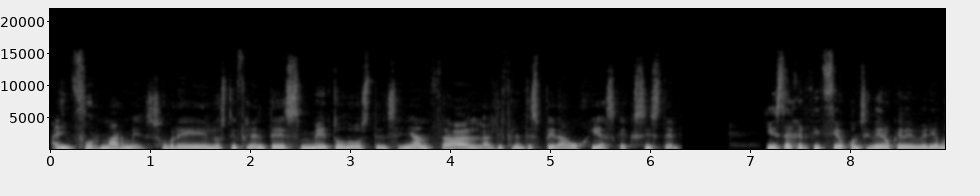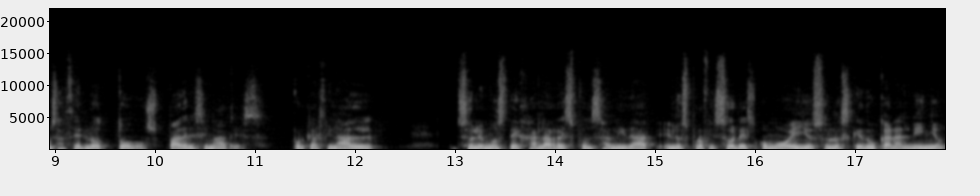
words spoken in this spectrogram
a informarme sobre los diferentes métodos de enseñanza, las diferentes pedagogías que existen y este ejercicio considero que deberíamos hacerlo todos, padres y madres, porque al final solemos dejar la responsabilidad en los profesores, como ellos son los que educan al niño,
